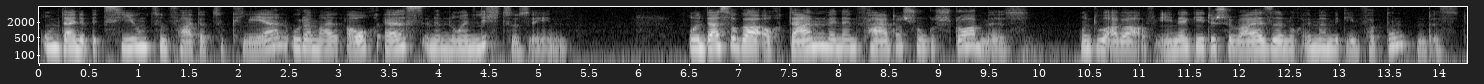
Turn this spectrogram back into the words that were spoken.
um deine Beziehung zum Vater zu klären oder mal auch erst in einem neuen Licht zu sehen. Und das sogar auch dann, wenn dein Vater schon gestorben ist und du aber auf energetische Weise noch immer mit ihm verbunden bist,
